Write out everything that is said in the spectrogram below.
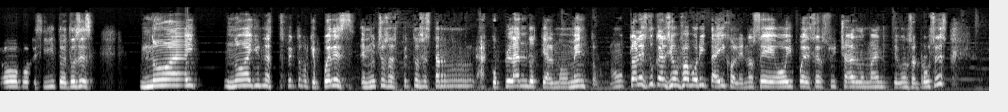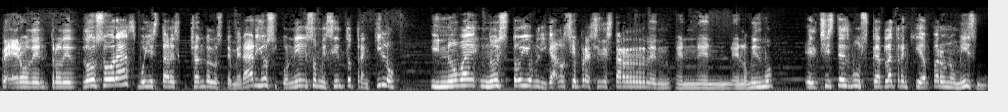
oh, pobrecito. Entonces, no hay, no hay un aspecto porque puedes en muchos aspectos estar acoplándote al momento, ¿no? ¿Cuál es tu canción favorita? Híjole, no sé, hoy puede ser Sweet Child Mind de Guns N' Roses, pero dentro de dos horas voy a estar escuchando a los temerarios y con eso me siento tranquilo. Y no, va, no estoy obligado siempre así de estar en, en, lo mismo. El chiste es buscar la tranquilidad para uno mismo.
